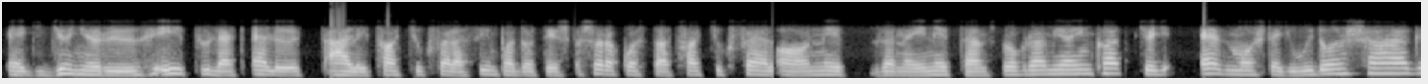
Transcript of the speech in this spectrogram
egy gyönyörű épület előtt állíthatjuk fel a színpadot, és sorakoztathatjuk fel a népzenei néptánc programjainkat. Úgyhogy ez most egy újdonság.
